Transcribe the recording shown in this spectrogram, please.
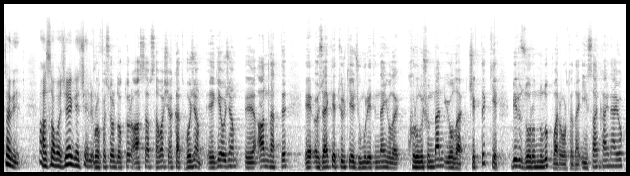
Tabii. Asaf Hoca'ya geçelim. Profesör Doktor Asaf Savaş Akat. Hocam Ege hocam e, anlattı. E, özellikle Türkiye Cumhuriyeti'nden yola kuruluşundan yola çıktık ki bir zorunluluk var ortada. İnsan kaynağı yok,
